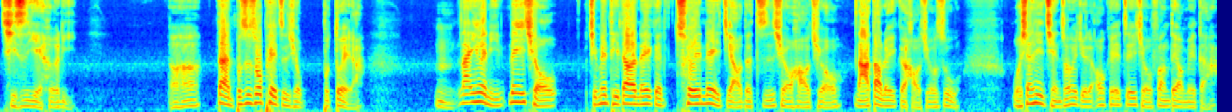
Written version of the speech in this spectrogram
其实也合理。嗯哼，但不是说配置球不对啦。嗯，那因为你那一球前面提到那个吹内角的直球好球，拿到了一个好球数，我相信浅村会觉得 OK，这一球放掉没打。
